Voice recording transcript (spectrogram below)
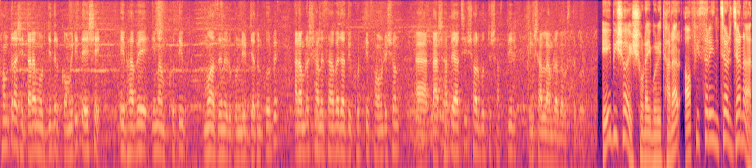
সন্ত্রাসী তারা মসজিদের কমিটিতে এসে এভাবে ইমাম খতিব মোয়াজ্জেনের উপর নির্যাতন করবে। আর আমরা শানে সাহাবা জাতীয় খতিব ফাউন্ডেশন তার সাথে আছি। সর্বোচ্চ শাস্তির ইনশাল্লাহ আমরা ব্যবস্থা করব। এই বিষয়ে সোনাইমুড়ি থানার অফিসার ইনচার্জ জানান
